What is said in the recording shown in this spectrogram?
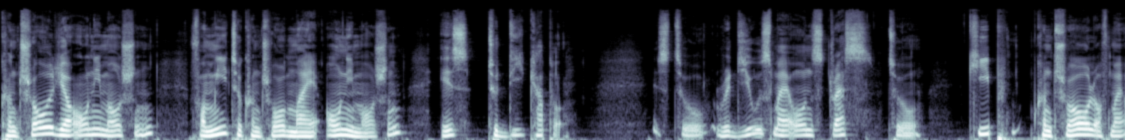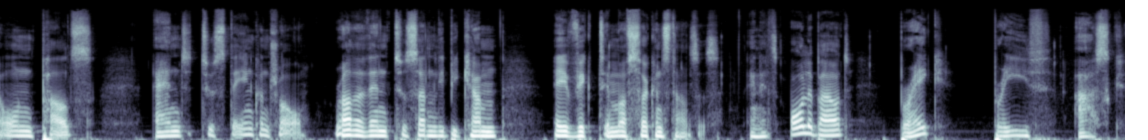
control your own emotion for me to control my own emotion is to decouple, is to reduce my own stress, to keep control of my own pulse, and to stay in control rather than to suddenly become a victim of circumstances. And it's all about break, breathe, ask.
